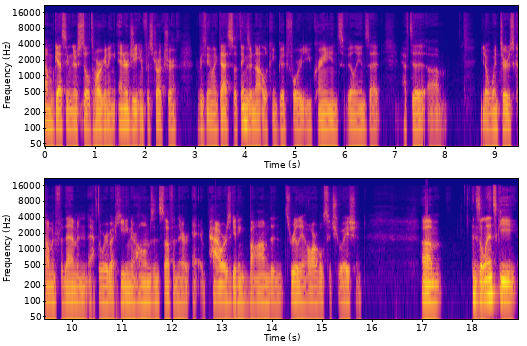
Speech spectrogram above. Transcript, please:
I'm guessing they're still targeting energy infrastructure, everything like that. So things are not looking good for Ukrainian civilians that have to. Um, you know, winter's coming for them and have to worry about heating their homes and stuff, and their eh, power's getting bombed, and it's really a horrible situation. Um, and Zelensky,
